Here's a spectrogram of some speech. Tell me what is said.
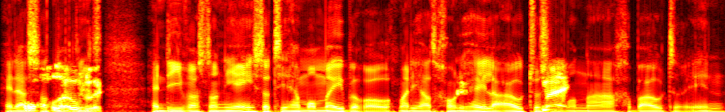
En, daar zat nog niet, en die was nog niet eens dat hij helemaal meebewoog. Maar die had gewoon die hele auto's nee. helemaal nagebouwd erin.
